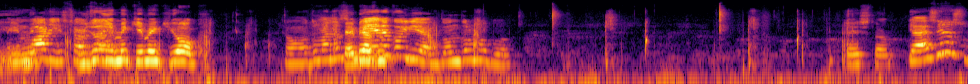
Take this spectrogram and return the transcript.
Yemek, var ya. Videoda yemek yemek yok. Tamam o zaman nasıl Ben bir biraz- yere koyayım? Dondurma bu. Neyse tamam. Gelsene su...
